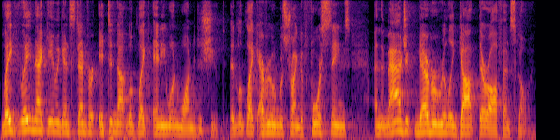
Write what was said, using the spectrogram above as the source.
Late, late in that game against Denver, it did not look like anyone wanted to shoot. It looked like everyone was trying to force things, and the Magic never really got their offense going.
